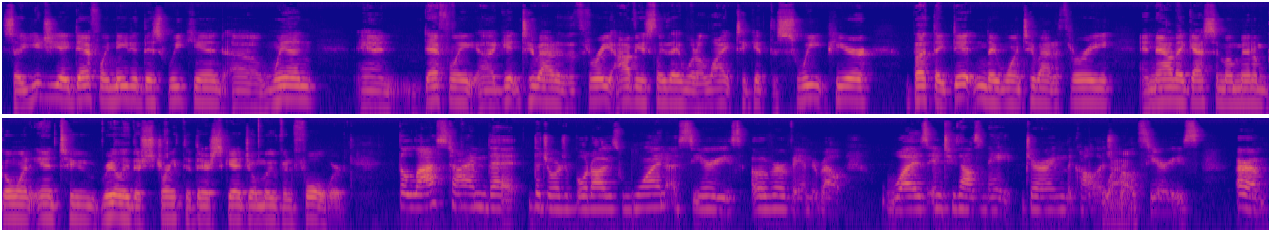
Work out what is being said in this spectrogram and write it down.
So UGA definitely needed this weekend uh, win and definitely uh, getting two out of the three. Obviously, they would have liked to get the sweep here but they didn't. They won two out of three, and now they got some momentum going into really the strength of their schedule moving forward. The last time that the Georgia Bulldogs won a series over Vanderbilt was in 2008 during the College wow. World Series, or um,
